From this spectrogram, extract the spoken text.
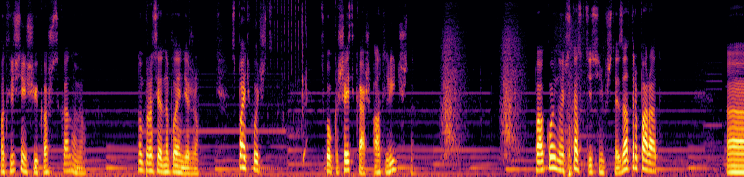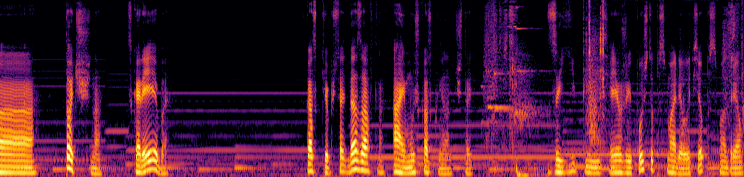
Отлично, еще и кашу сэкономил. Ну, просто я на плане держу. Спать хочется. Сколько? 6 каш. Отлично. Спокойно, ночи. Сказку тебе сегодня почитай. Завтра парад. А, точно. Скорее бы. Сказку тебе почитать? Да, завтра. А, ему и сказку не надо читать. Заебись. А я уже и почту посмотрел, и все посмотрел.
